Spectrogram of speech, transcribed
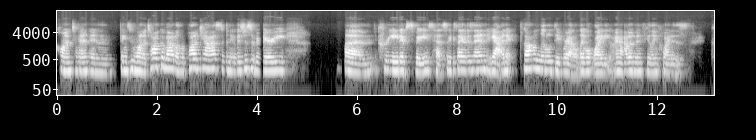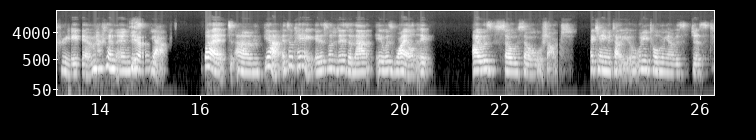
content and things we want to talk about on the podcast. And it was just a very um creative space headspace I was in. Yeah, and it got a little derailed. I won't lie to you. I haven't been feeling quite as creative and and just yeah. yeah. But um yeah, it's okay. It is what it is and that it was wild. It I was so so shocked. I can't even tell you. When you told me I was just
